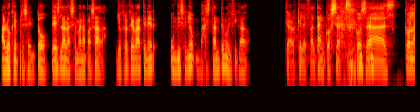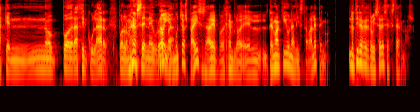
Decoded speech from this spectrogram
a lo que presentó Tesla la semana pasada. Yo creo que va a tener un diseño bastante modificado. Claro, es que le faltan cosas, cosas con las que no podrá circular, por lo menos en Europa. No, y en muchos países. A ver, por ejemplo, el, tengo aquí una lista, ¿vale? Tengo. No tiene retrovisores externos.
